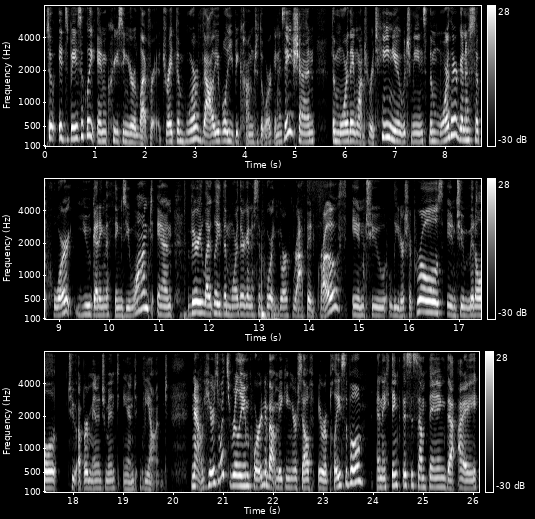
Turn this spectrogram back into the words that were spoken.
So it's basically increasing your leverage, right? The more valuable you become to the organization, the more they want to retain you, which means the more they're going to support you getting the things you want. And very likely, the more they're going to support your rapid growth into leadership roles, into middle to upper management and beyond. Now, here's what's really important about making yourself irreplaceable. And I think this is something that I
